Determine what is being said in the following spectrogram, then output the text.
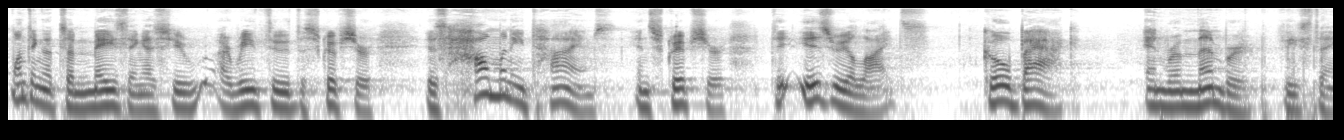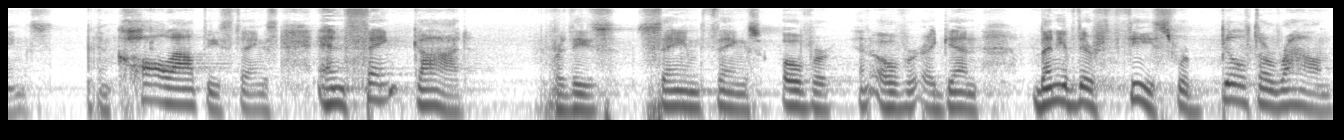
one thing that's amazing as you I read through the scripture is how many times in Scripture the Israelites go back and remember these things and call out these things and thank God for these same things over and over again. Many of their feasts were built around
